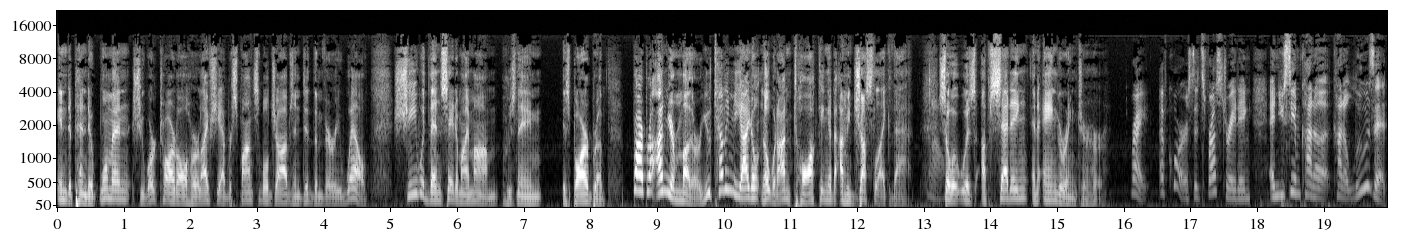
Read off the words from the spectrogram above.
independent woman. She worked hard all her life. She had responsible jobs and did them very well. She would then say to my mom, whose name is Barbara, Barbara, I'm your mother. Are you telling me I don't know what I'm talking about? I mean, just like that. So it was upsetting and angering to her. Right. Of course, it's frustrating and you see him kind of kind of lose it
